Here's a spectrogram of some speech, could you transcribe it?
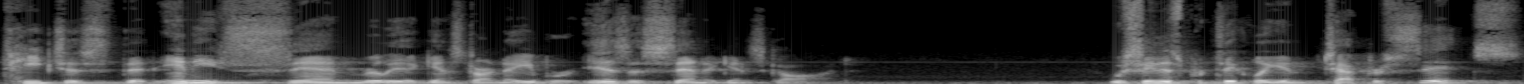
teach us that any sin really against our neighbor is a sin against God. We see this particularly in chapter 6.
